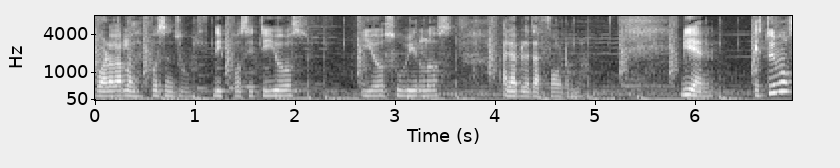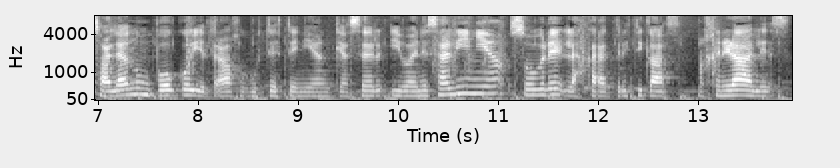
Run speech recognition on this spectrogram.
guardarlos después en sus dispositivos y o subirlos a la plataforma. Bien, Estuvimos hablando un poco y el trabajo que ustedes tenían que hacer iba en esa línea sobre las características más generales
